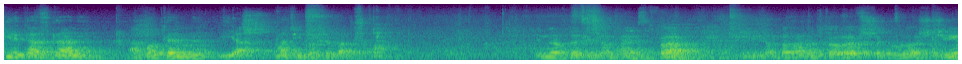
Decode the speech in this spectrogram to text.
kilka zdań, a potem ja. Maciej, proszę bardzo. Dzień dobry, witam Państwa. Witam Pana Doktora w szczególności.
